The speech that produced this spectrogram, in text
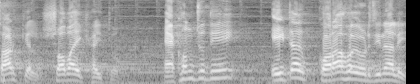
সার্কেল সবাই খাইতো। এখন যদি এইটা করা হয় অরিজিনালি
